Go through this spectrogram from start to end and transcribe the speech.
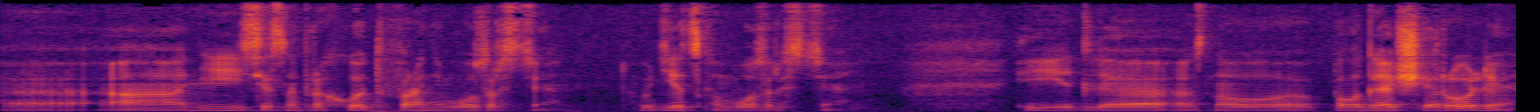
э, они, естественно, проходят в раннем возрасте, в детском возрасте. И для основополагающей роли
